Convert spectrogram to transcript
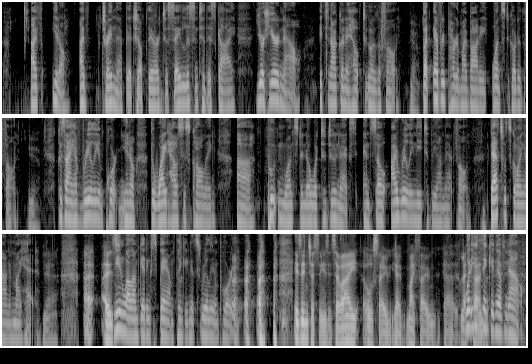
I've, you know, I've trained that bitch up there to say, listen to this guy. You're here now. It's not going to help to go to the phone. Yeah. But every part of my body wants to go to the phone Yeah. Because I have really important, you know, the White House is calling. Uh, Putin wants to know what to do next. And so I really need to be on that phone. That's what's going on in my head. Yeah. Uh, Meanwhile, I'm getting spam thinking it's really important. it's interesting, is it? So I also, yeah, my phone. Uh, what are you thinking of now?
